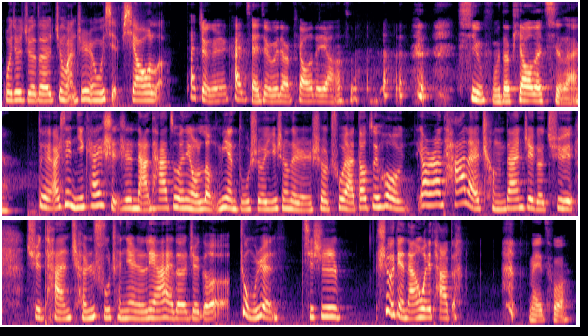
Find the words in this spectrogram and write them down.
我就觉得俊婉这人物写飘了，他整个人看起来就有点飘的样子，幸福的飘了起来。对，而且你一开始是拿他作为那种冷面毒舌医生的人设出来，到最后要让他来承担这个去去谈成熟成年人恋爱的这个重任，其实是有点难为他的。没错，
